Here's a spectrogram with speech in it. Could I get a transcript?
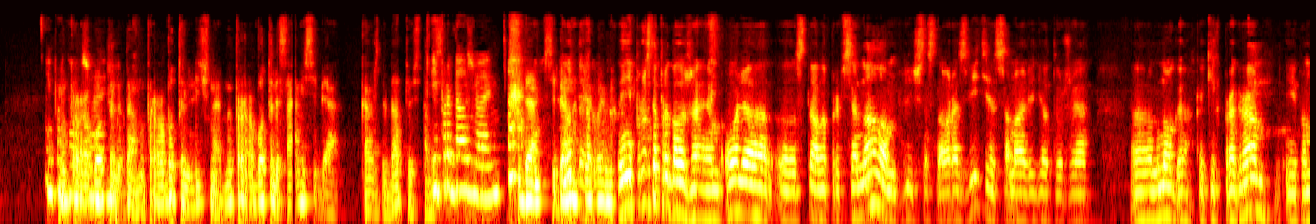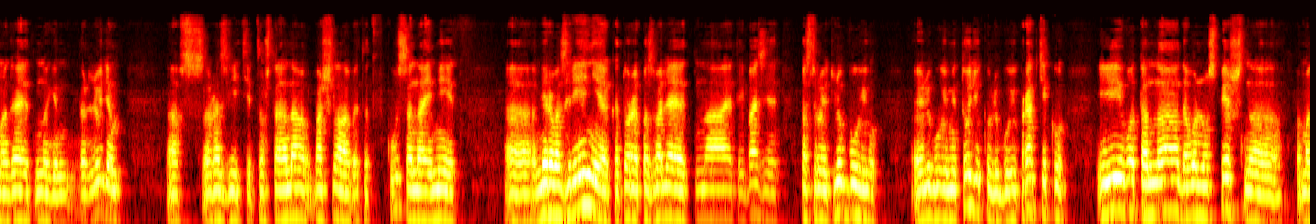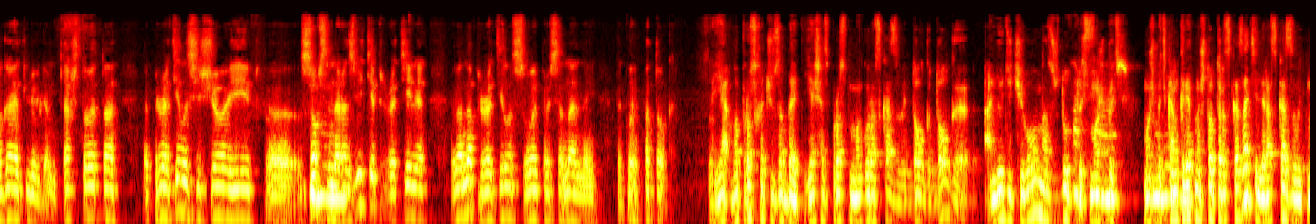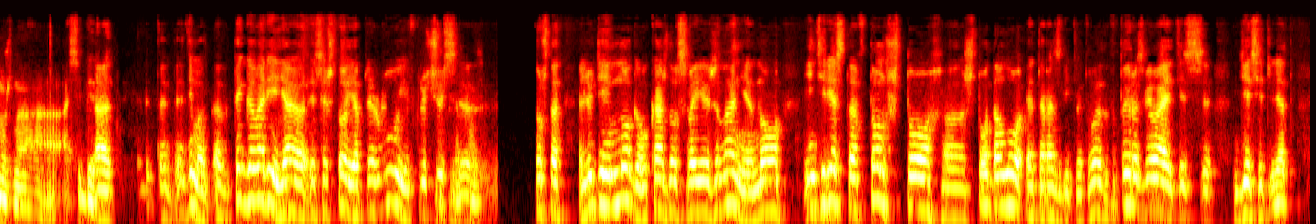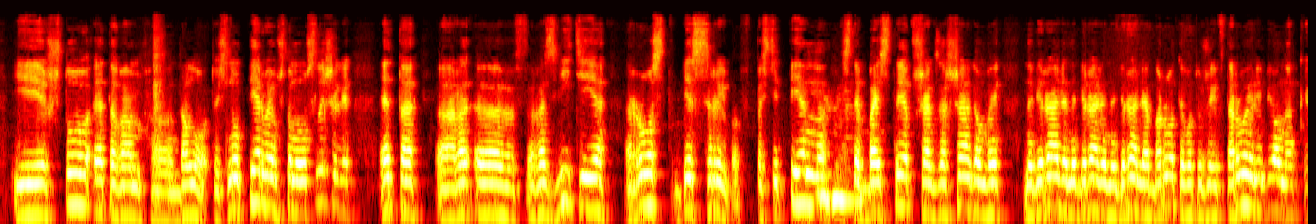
И Мы продолжаем. проработали, да, мы проработали лично, мы проработали сами себя, каждый, да, то есть там И продолжаем. себя, себя Ну на да. первое место. Мы не просто продолжаем. Оля э, стала профессионалом личностного развития, сама ведет уже э, много каких программ и помогает многим людям. Э, в развитии, потому что она вошла в этот вкус, она имеет мировоззрение, которое позволяет на этой базе построить любую, любую методику, любую практику. И вот она довольно успешно помогает людям. Так что это превратилось еще и в собственное mm -hmm. развитие, превратили, она превратилась в свой профессиональный такой поток. Я вопрос хочу задать. Я сейчас просто могу рассказывать долго-долго, а люди чего у нас ждут? Форсаж. То есть, может быть, может быть конкретно что-то рассказать или рассказывать нужно о себе? А, Дима, ты говори, я, если что, я прерву и включусь, потому что людей много, у каждого свои желания, но интерес-то в том, что, э, что дало это развитие. Вы, вы развиваетесь 10 лет, и что это вам э, дало? То есть, ну, первое, что мы услышали – это э, развитие, рост без срывов. Постепенно, степ-бай-степ, шаг за шагом вы набирали, набирали, набирали обороты. Вот уже и второй ребенок,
